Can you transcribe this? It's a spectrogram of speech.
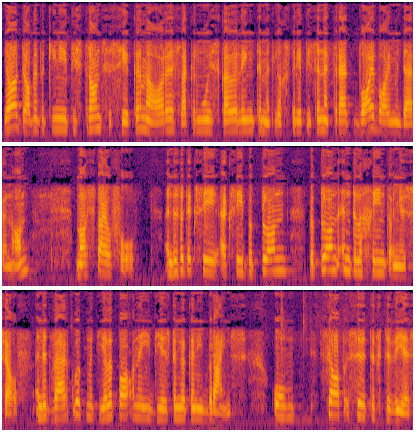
Ja, ek dra my bikini op die strand verseker. My hare is lekker mooi skouerlengte met ligstreepies en ek trek baie baie modern aan, maar stylvol. En dis wat ek sê, ek sê beplan, beplan intelligent aan jouself. En dit werk ook met hele paar ander idees dink ek in die breins om self-assertive te wees.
